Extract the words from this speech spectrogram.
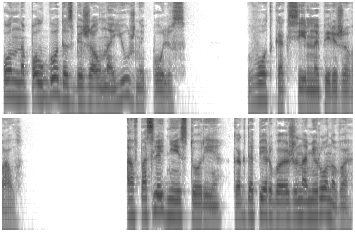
он на полгода сбежал на Южный полюс. Вот как сильно переживал. А в последней истории, когда первая жена Миронова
